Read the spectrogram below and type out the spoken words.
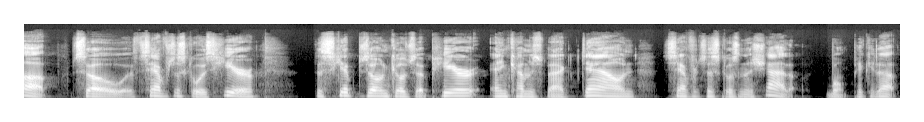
up. So if San Francisco is here, the skip zone goes up here and comes back down. San Francisco's in the shadow, won't pick it up.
